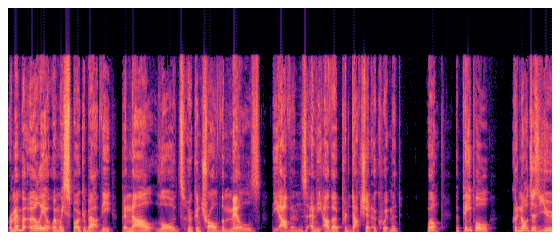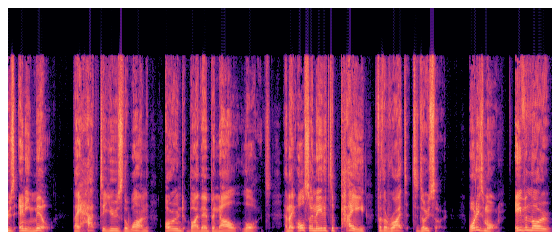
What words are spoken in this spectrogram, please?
Remember earlier when we spoke about the banal lords who controlled the mills, the ovens, and the other production equipment? Well, the people could not just use any mill, they had to use the one owned by their banal lords, and they also needed to pay for the right to do so. What is more, even though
